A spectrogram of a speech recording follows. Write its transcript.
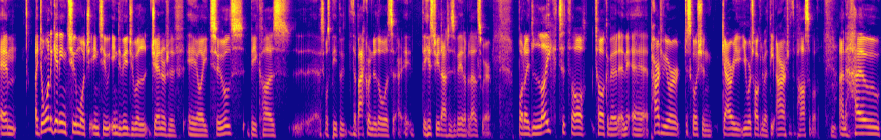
Um, I don't want to get in too much into individual generative AI tools because uh, I suppose people, the background of those, are, the history of that is available elsewhere. But I'd like to talk talk about an, uh, part of your discussion, Gary. You were talking about the art of the possible and how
